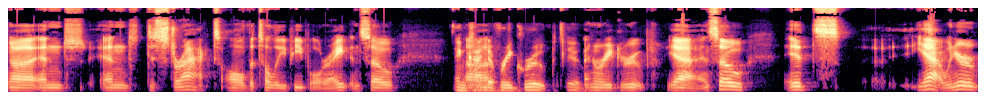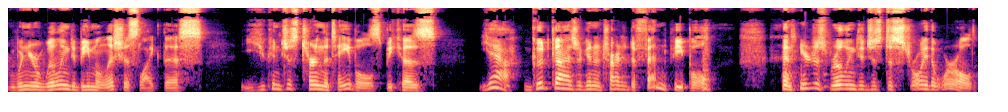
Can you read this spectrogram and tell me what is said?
uh, and and distract all the Tully people, right? And so And kind Uh, of regroup too. and regroup. Yeah, and so it's yeah when you're when you're willing to be malicious like this, you can just turn the tables because yeah, good guys are going to try to defend people, and you're just willing to just destroy the world.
